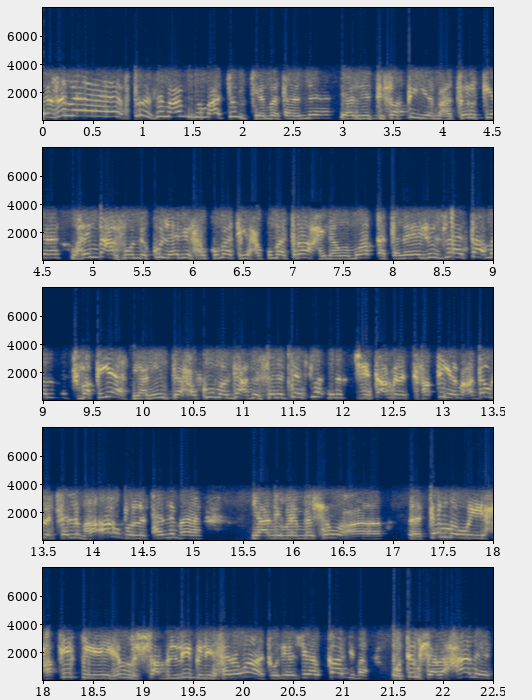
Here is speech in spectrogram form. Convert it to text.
زي ما زي ما عملوا مع تركيا مثلا يعني اتفاقية مع تركيا. وإحنا نعرفوا إن كل هذه الحكومات هي حكومات راحلة ومؤقتة لا يجوز لها ان تعمل اتفاقيات. يعني أنت حكومة قاعدة سنتين ثلاثة تعمل اتفاقية مع دولة تسلمها أرض ولا تسلمها يعني مشروع تنموي حقيقي يهم الشعب الليبي لسنوات والأجيال القادمة وتمشي على حالك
